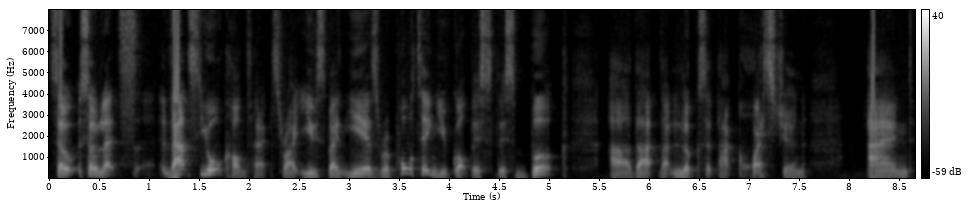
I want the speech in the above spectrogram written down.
So so let's that's your context, right? You've spent years reporting. You've got this this book uh, that that looks at that question, and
